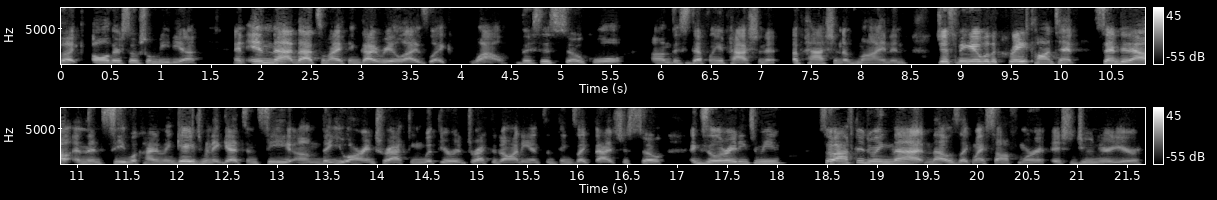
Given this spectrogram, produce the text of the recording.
like all their social media. And in that that's when i think i realized like wow this is so cool. Um, this is definitely a passionate a passion of mine. And just being able to create content send it out and then see what kind of engagement it gets and see um, that you are interacting with your directed audience and things like that it's just so exhilarating to me. So after doing that, and that was like my sophomore ish junior year,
